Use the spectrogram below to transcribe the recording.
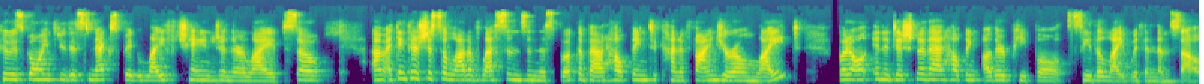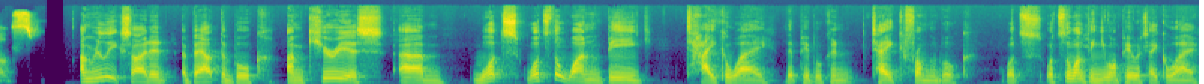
who is going through this next big life change in their life. So um, i think there's just a lot of lessons in this book about helping to kind of find your own light but all, in addition to that helping other people see the light within themselves i'm really excited about the book i'm curious um, what's what's the one big takeaway that people can take from the book What's what's the one thing you want people to take away?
